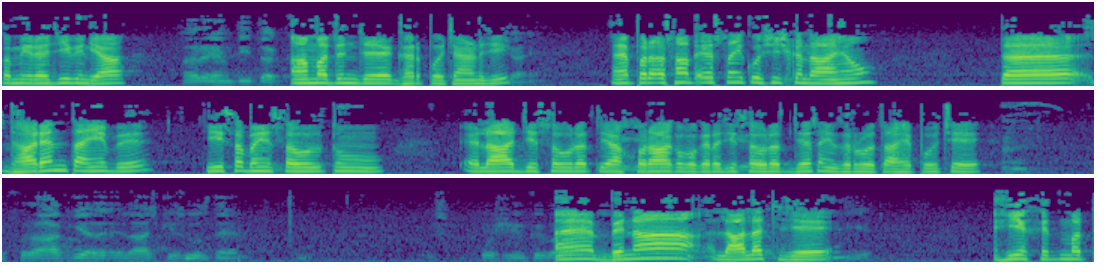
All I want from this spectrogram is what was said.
कमी रहिजी वेंदी आहे अहमदन जे घर पहुचाइण जी ऐं पर असां त एस ताईं कोशिश कंदा आहियूं त धारियनि ताईं बि इहे सभई सहूलतूं इलाज जी सहुलियत या ख़ुराक वग़ैरह जी सहुलियत जंहिंसां ई ज़रूरत आहे पहुचे ऐं बिना लालच जे हीअ ख़िदमत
